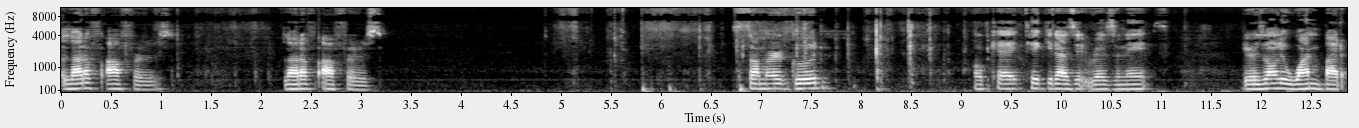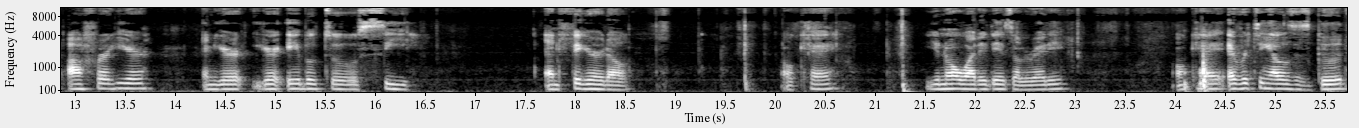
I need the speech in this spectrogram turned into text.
a lot of offers. A lot of offers. Some are good. Okay, take it as it resonates. There's only one bad offer here and you're you're able to see and figure it out okay? You know what it is already okay? Everything else is good.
